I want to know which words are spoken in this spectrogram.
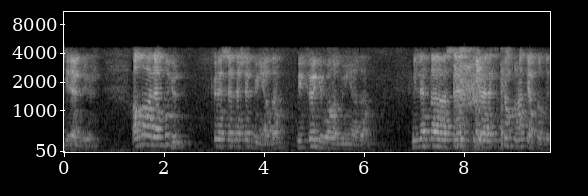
girer diyor. Allah alem bugün küreselleşen dünyada, bir köy gibi olan dünyada, milletler arası ticaretin çok rahat yapıldığı,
